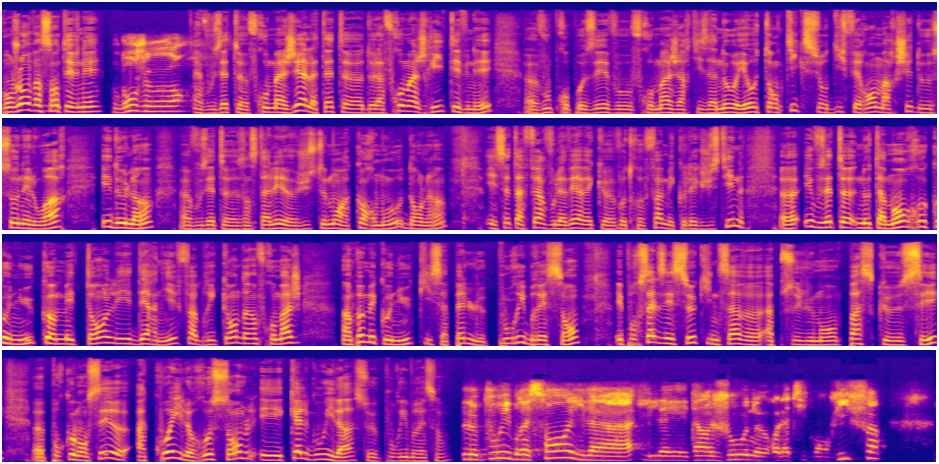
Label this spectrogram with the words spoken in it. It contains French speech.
Bonjour Vincent Thévenet. Bonjour. Vous êtes fromager à la tête de la fromagerie Thévenet. Vous proposez vos fromages artisanaux et authentiques sur différents marchés de Saône-et-Loire et de l'Ain. Vous êtes installé justement à Cormeaux, dans l'Ain. Et cette affaire, vous l'avez avec votre femme et collègue Justine. Et vous êtes notamment reconnu comme étant les derniers fabricants d'un fromage un peu méconnu qui s'appelle le pourri bressant. Et pour celles et ceux qui ne savent absolument pas ce que c'est, euh, pour commencer, euh, à quoi il ressemble et quel goût il a, ce pourri bressant Le pourri bressant, il, a, il est d'un jaune relativement vif.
